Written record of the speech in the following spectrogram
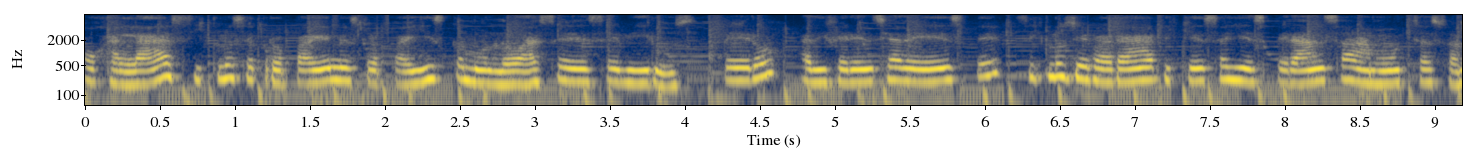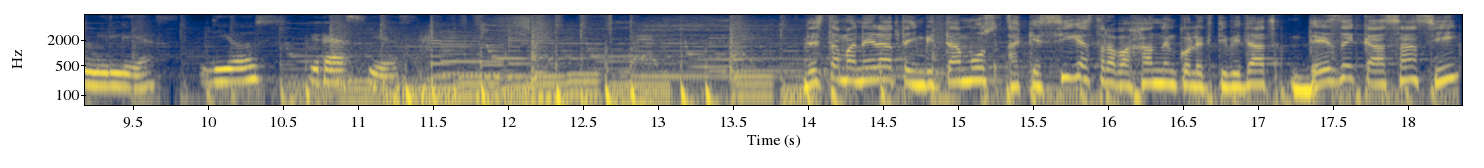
Ojalá ciclos se propague en nuestro país como lo hace ese virus, pero a diferencia de este, ciclos llevará riqueza y esperanza a muchas familias. Dios, gracias. De esta manera te invitamos a que sigas trabajando en colectividad desde casa, sí,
